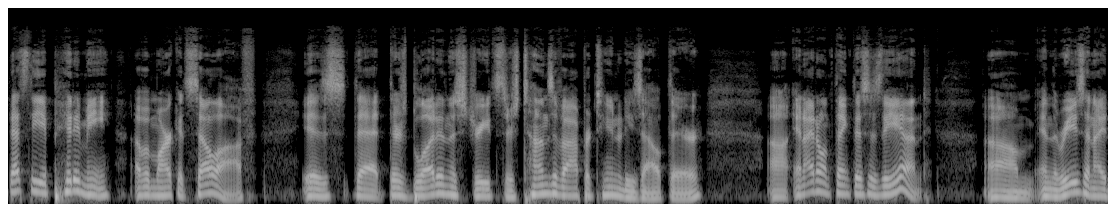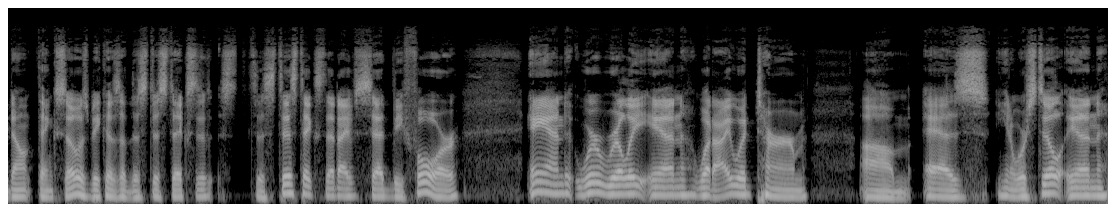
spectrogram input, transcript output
That's the epitome of a market sell off is that there's blood in the streets. There's tons of opportunities out there. Uh, and I don't think this is the end. Um, and the reason I don't think so is because of the statistics, statistics that I've said before. And we're really in what I would term um, as, you know, we're still in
